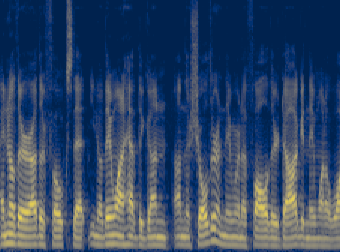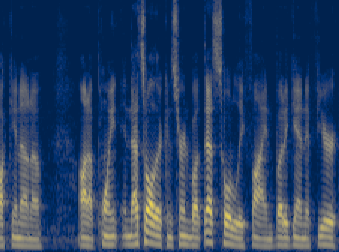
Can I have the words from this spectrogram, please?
I know there are other folks that you know they want to have the gun on their shoulder and they want to follow their dog and they want to walk in on a on a point, and that's all they're concerned about. That's totally fine. But again, if you're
